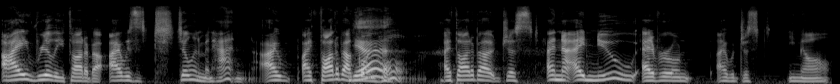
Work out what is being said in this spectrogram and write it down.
I really thought about. I was still in Manhattan. I I thought about Yeah. going home. I thought about just, and I knew everyone. I would just email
